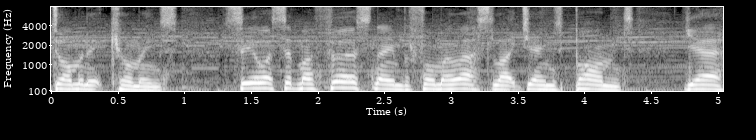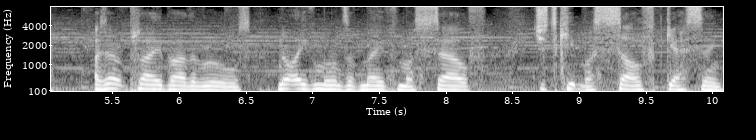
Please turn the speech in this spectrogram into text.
Dominic Cummings. See how I said my first name before my last, like James Bond? Yeah, I don't play by the rules, not even ones I've made for myself, just to keep myself guessing.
